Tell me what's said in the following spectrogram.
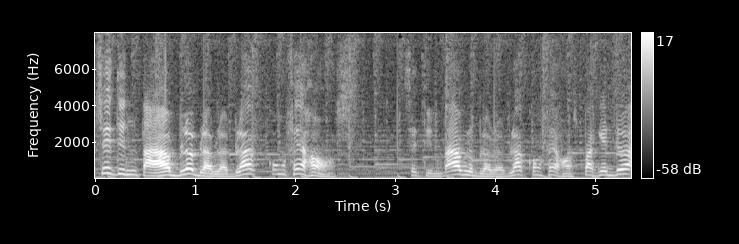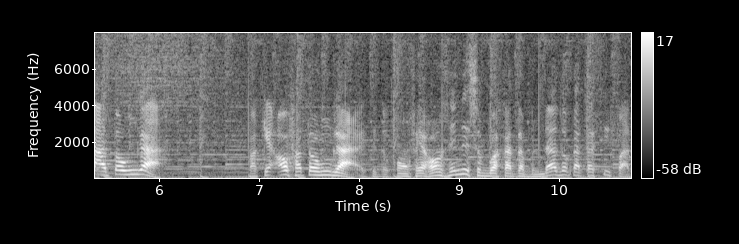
c'est une table bla bla bla conférence. C'est une table bla bla bla conférence. Pakai de atau enggak? pakai off atau enggak gitu. Conference ini sebuah kata benda atau kata sifat.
